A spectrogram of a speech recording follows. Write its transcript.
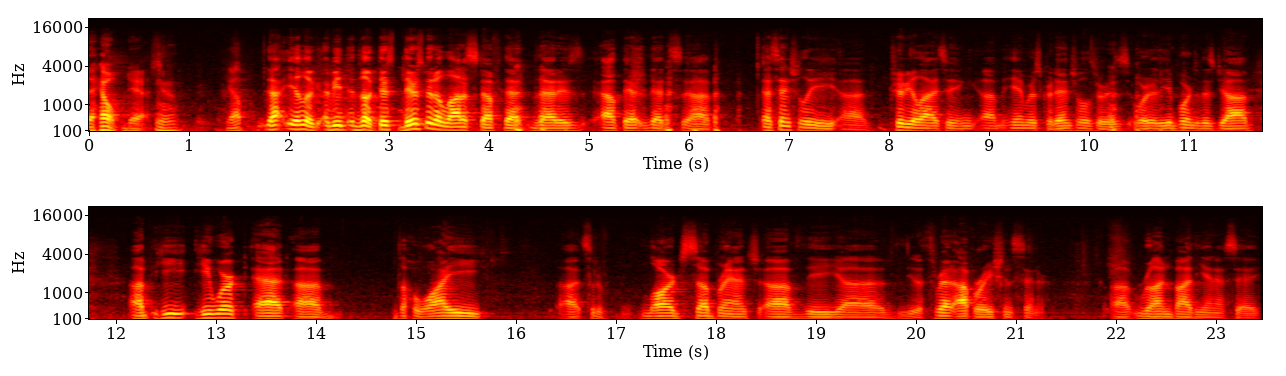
The help desk? Yeah. Yep. That, yeah, look, I mean, look, there's, there's been a lot of stuff that, that is out there that's uh, essentially uh, trivializing um, him or his credentials or, his, or the importance of his job. Uh, he, he worked at uh, the Hawaii uh, sort of large sub-branch of the uh, you know, Threat Operations Center uh, run by the NSA.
